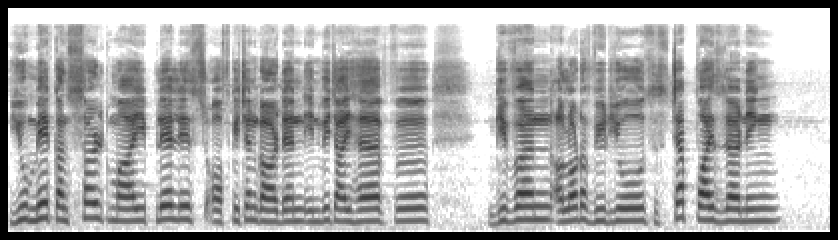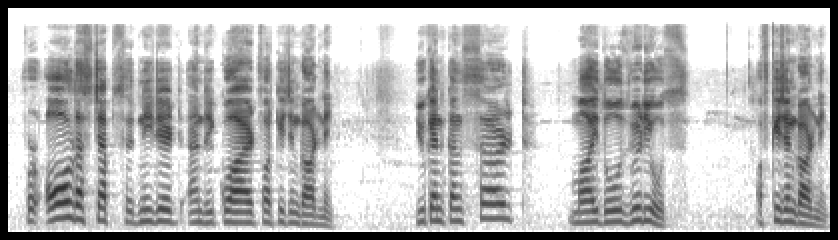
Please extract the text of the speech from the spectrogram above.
you may consult my playlist of kitchen garden in which I have uh, given a lot of videos, stepwise learning for all the steps needed and required for kitchen gardening. You can consult my those videos of kitchen gardening.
